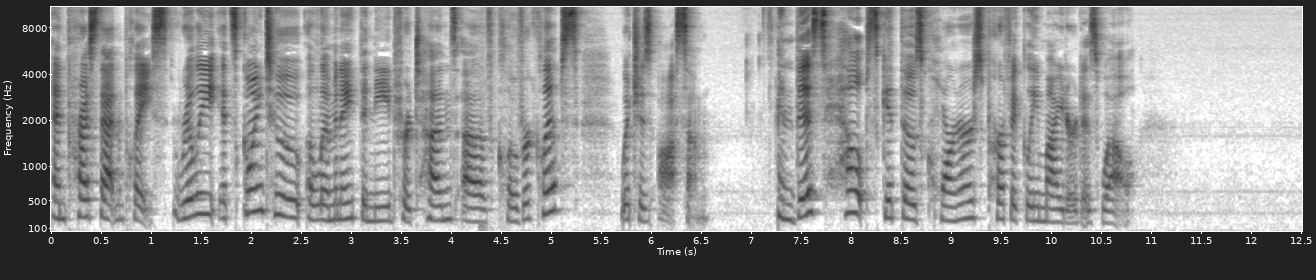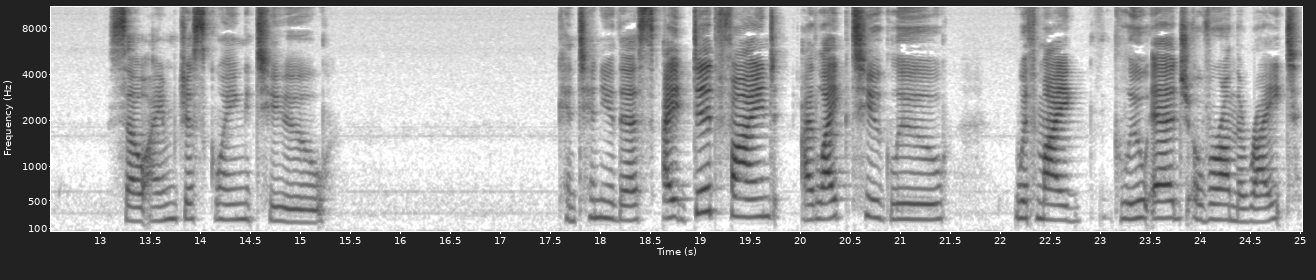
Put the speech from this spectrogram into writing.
and press that in place. Really, it's going to eliminate the need for tons of clover clips, which is awesome. And this helps get those corners perfectly mitered as well. So I'm just going to continue this. I did find I like to glue with my glue edge over on the right.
